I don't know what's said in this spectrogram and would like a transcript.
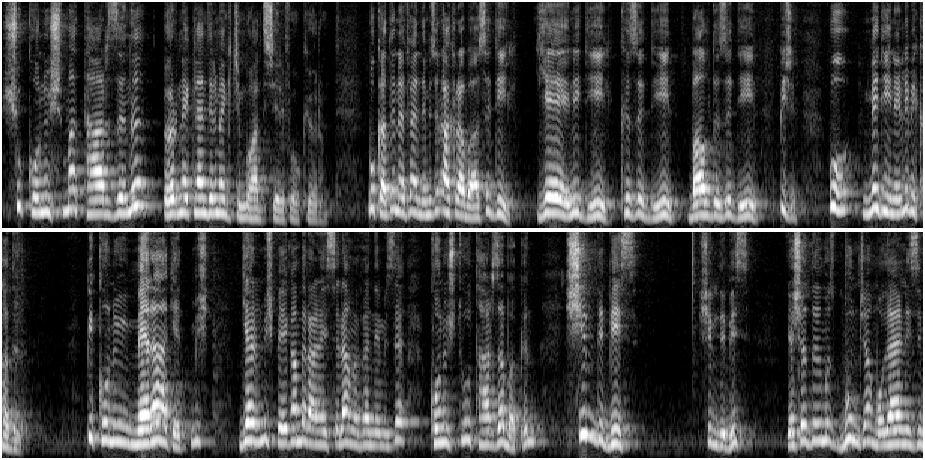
Şu konuşma tarzını örneklendirmek için bu hadis-i şerifi okuyorum. Bu kadın Efendimizin akrabası değil, yeğeni değil, kızı değil, baldızı değil. Bir şey. Bu Medineli bir kadın. Bir konuyu merak etmiş, gelmiş Peygamber aleyhisselam Efendimiz'e konuştuğu tarza bakın. Şimdi biz, şimdi biz yaşadığımız bunca modernizm,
